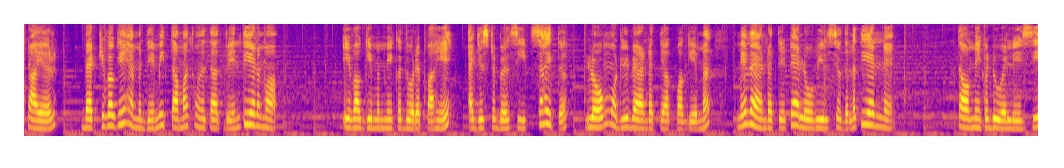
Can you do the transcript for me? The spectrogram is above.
ටයර් බැට්‍රි වගේ හැමදේම ඉතාමත් හොඳ තත්වයෙන් තියෙනවා. ඒ වගේම මේක දොර පහේ ඇජස්ටබල් සීට් සහිත ලෝං මොඩල් වෑන්ඩතයක් වගේම මේ වෑන්ඩතයට ඇලෝවීල්ස් යොදලා තියෙන්නේ. තව මේක ඩුවල්ලේසි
